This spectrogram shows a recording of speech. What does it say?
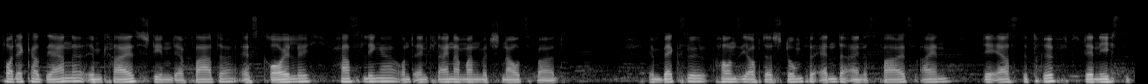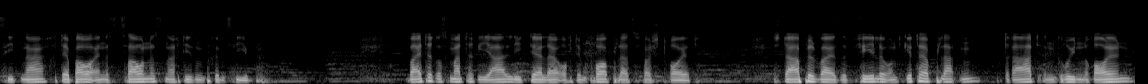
Vor der Kaserne im Kreis stehen der Vater, es gräulich, Hasslinger und ein kleiner Mann mit Schnauzbart. Im Wechsel hauen sie auf das stumpfe Ende eines Pfahls ein. Der erste trifft, der nächste zieht nach, der Bau eines Zaunes nach diesem Prinzip. Weiteres Material liegt derlei auf dem Vorplatz verstreut. Stapelweise Pfähle und Gitterplatten, Draht in grünen Rollen,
